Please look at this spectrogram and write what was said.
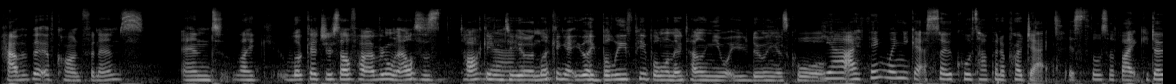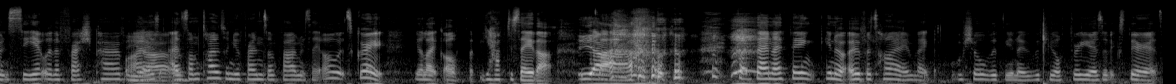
have a bit of confidence and like look at yourself how everyone else is talking to you and looking at you like believe people when they're telling you what you're doing is cool Yeah, I think when you get so caught up in a project, it's sort of like you don't see it with a fresh pair of eyes. Yeah. And sometimes when your friends and family say, "Oh, it's great," you're like, "Oh, but you have to say that." yeah But, but then I think you know over time, like I'm sure with you know with your three years of experience,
